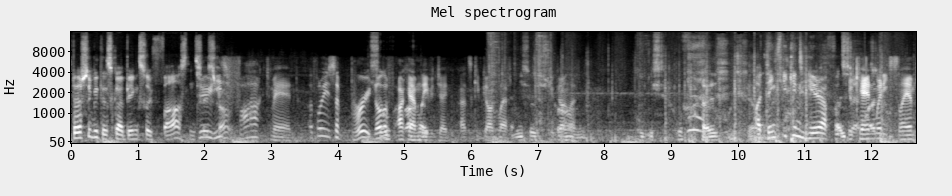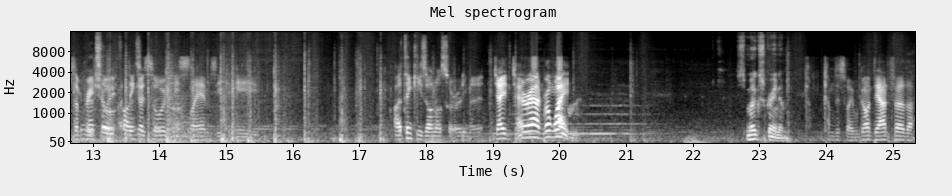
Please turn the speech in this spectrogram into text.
Especially with this guy being so fast and Dude, so he's fucked, man. I thought he was a brute, He's not so a. Okay, I'm fucked. leaving, Jaden. Let's keep going left. He's so Keep going, strong. He's so. I think he can hear our He can when he slams, I'm And pretty sure. I think I finds it. saw if he slams, he can hear you. I think he's on us already, mate. Jaden, turn around, wrong way! Smoke screen him. Come, come this way, we're going down further.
